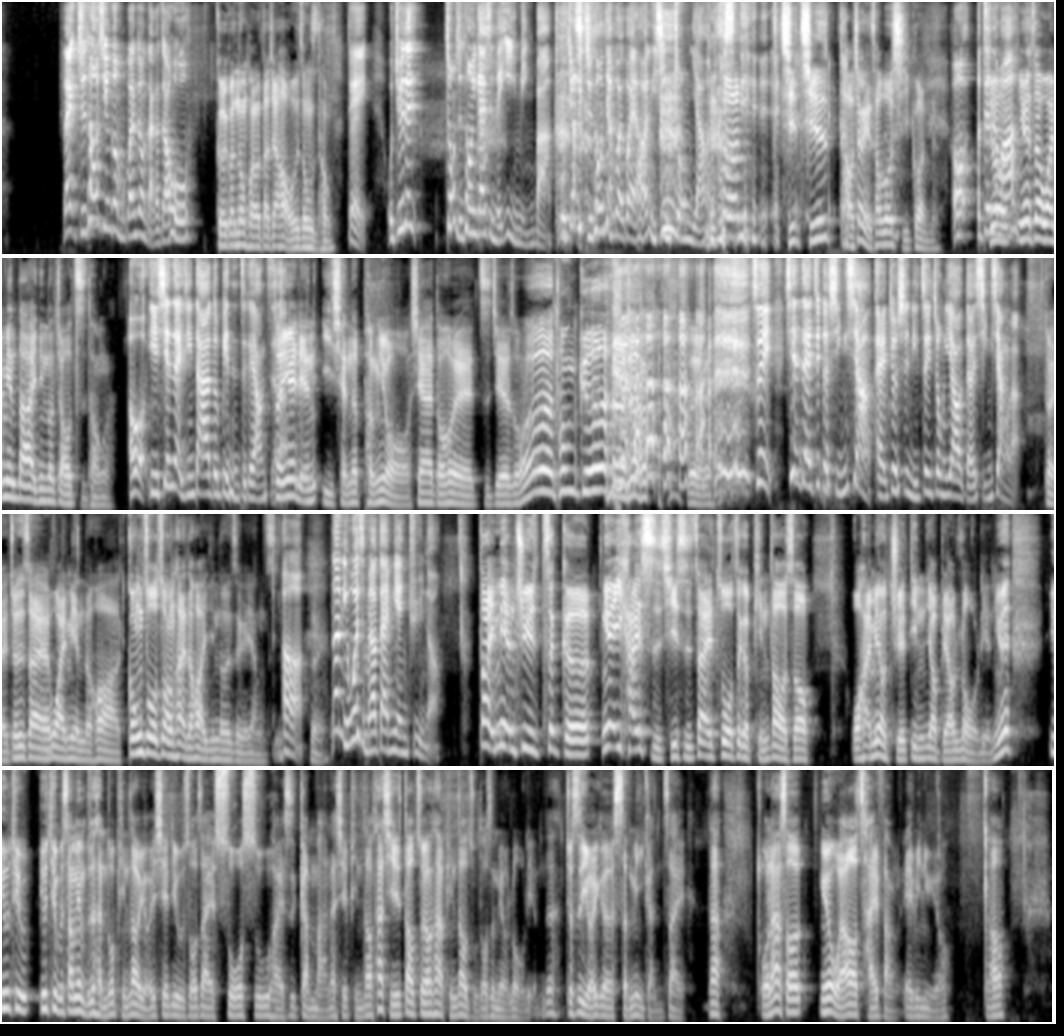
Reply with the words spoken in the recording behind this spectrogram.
来，直通先跟我们观众打个招呼。各位观众朋友，大家好，我是中指通。对，我觉得中指通应该是你的艺名吧？我叫你指通这样怪怪的，好像你姓中一样。其其实好像也差不多习惯了。哦，真的吗？因为在外面大家一定都叫我指通啊。哦，也现在已经大家都变成这个样子了。对，因为连以前的朋友现在都会直接说啊，通哥。对，所以现在这个形象，哎，就是你最重要的形象了。对，就是在外面的话，工作状态的话，一定都是这个样子。嗯，对。那你为什么要戴面具呢？戴面具这个，因为一开始其实，在做这个频道的时候，我还没有决定要不要露脸，因为。YouTube YouTube 上面不是很多频道有一些，例如说在说书还是干嘛那些频道，它其实到最后，它的频道主都是没有露脸的，就是有一个神秘感在。那我那时候因为我要采访 AV 女优，然后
